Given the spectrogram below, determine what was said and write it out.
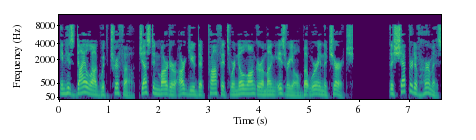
in his dialogue with Trypho, Justin Martyr argued that prophets were no longer among Israel but were in the Church. The Shepherd of Hermas,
